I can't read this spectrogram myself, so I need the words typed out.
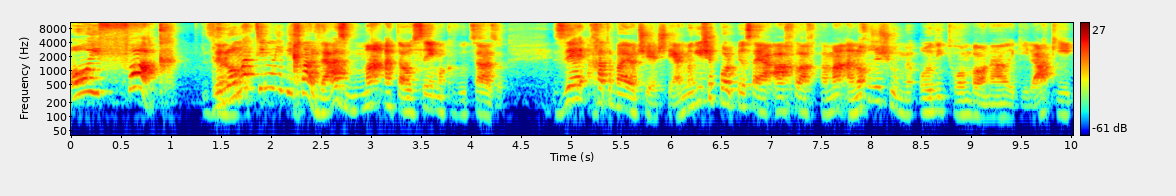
אוי fuck, זה כן. לא מתאים לי בכלל, ואז מה אתה עושה עם הקבוצה הזאת? זה אחת הבעיות שיש לי. אני מרגיש שפול פירס היה אחלה החתמה, אני לא חושב שהוא מאוד יתרום בעונה הרגילה, כי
